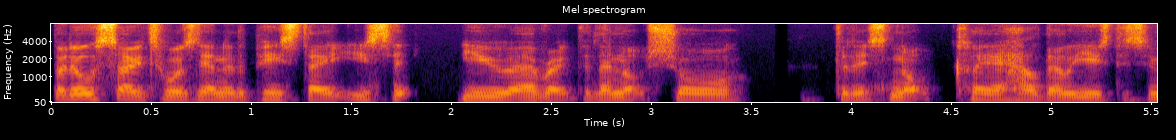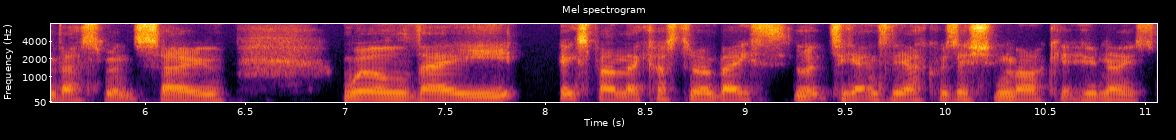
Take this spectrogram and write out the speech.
but also towards the end of the piece, they you you uh, wrote that they're not sure that it's not clear how they'll use this investment. So will they expand their customer base, look to get into the acquisition market? Who knows?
